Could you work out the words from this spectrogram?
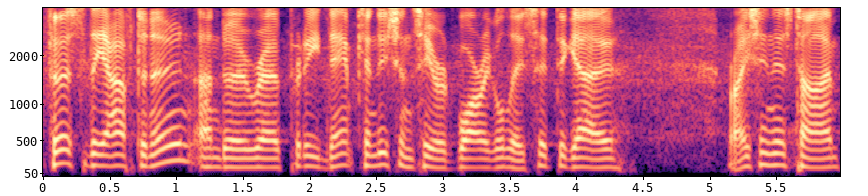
First of the afternoon under uh, pretty damp conditions here at Warragul. They're set to go. Racing this time.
